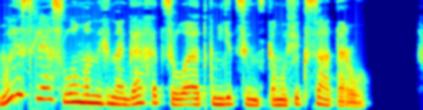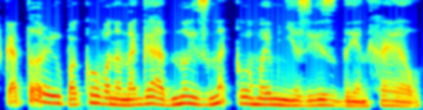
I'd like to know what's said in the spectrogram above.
Мысли о сломанных ногах отсылают к медицинскому фиксатору, в который упакована нога одной знакомой мне звезды НХЛ.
